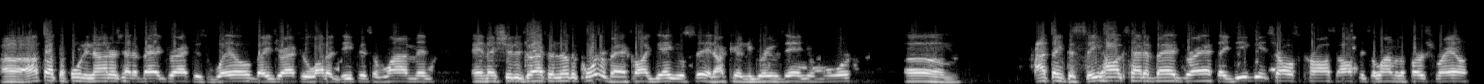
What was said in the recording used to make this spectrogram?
uh, I thought the 49ers had a bad draft as well. They drafted a lot of defensive linemen, and they should have drafted another quarterback, like Daniel said. I couldn't agree with Daniel more. Um, I think the Seahawks had a bad draft. They did get Charles Cross, offensive lineman, in the first round,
